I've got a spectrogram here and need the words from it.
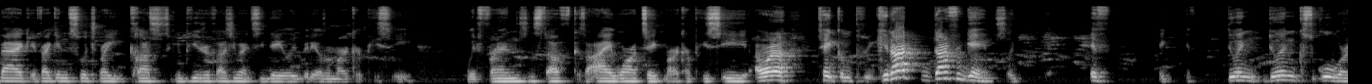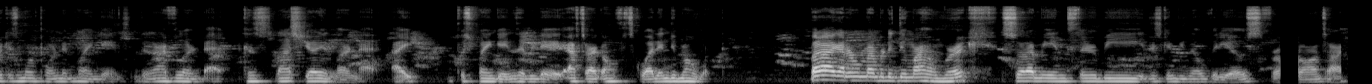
back, if I can switch my class to computer class, you might see daily videos on Mario Kart PC with friends and stuff. Because I want to take Mario Kart PC. I want to take complete, cannot not for games. Like if, if doing doing schoolwork is more important than playing games, then I've learned that. Because last year I didn't learn that. I was playing games every day after I got home from school. I didn't do my homework. But I gotta remember to do my homework, so that means there be there's gonna be no videos for a long time,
